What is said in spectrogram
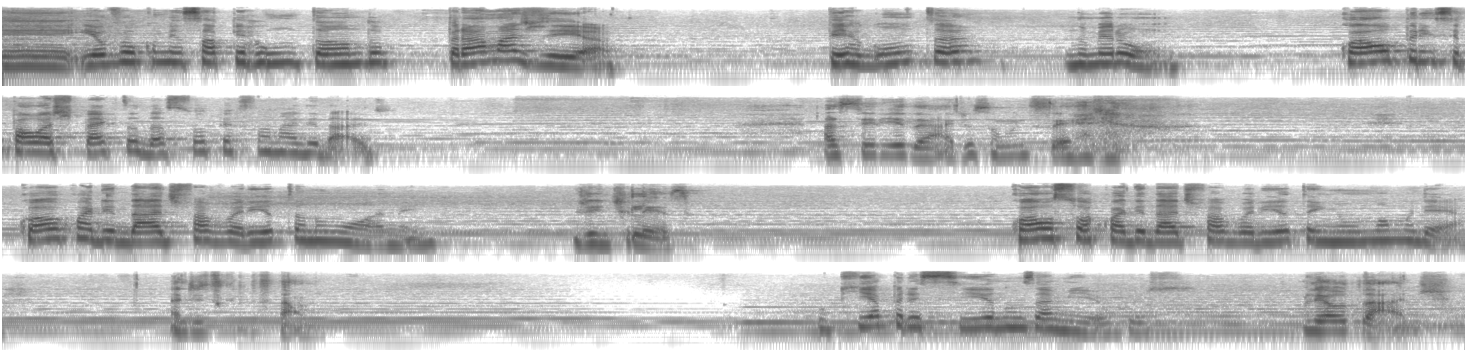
É, eu vou começar perguntando para a magia. Pergunta número um: Qual o principal aspecto da sua personalidade? A seriedade, eu sou muito séria. Qual a qualidade favorita num homem? Gentileza. Qual a sua qualidade favorita em uma mulher? A descrição. O que aprecia nos amigos? Lealdade.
